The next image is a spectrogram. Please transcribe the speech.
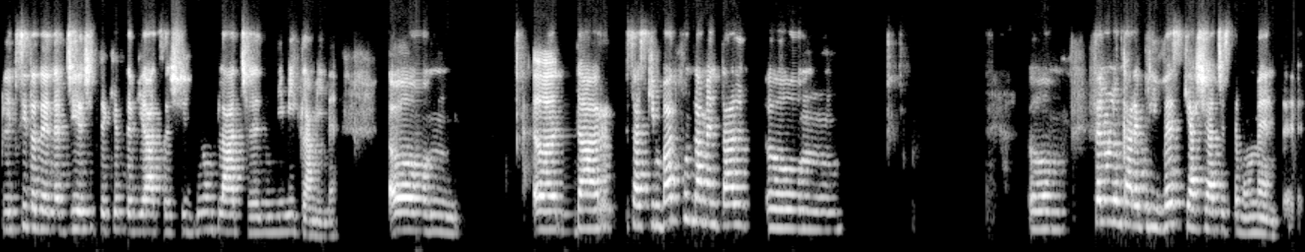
lipsită de energie și de chef de viață și nu-mi place nimic la mine. Um, uh, dar s-a schimbat fundamental um, um, felul în care privesc chiar și aceste momente.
